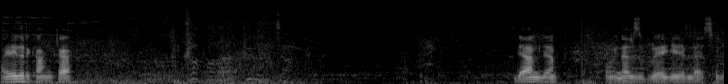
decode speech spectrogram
Hayırdır kanka? Devam devam. Oynarız buraya gelirler sonra.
